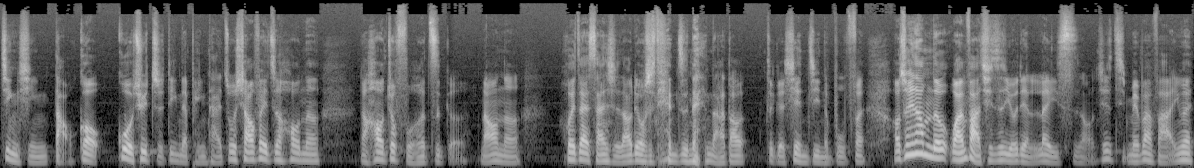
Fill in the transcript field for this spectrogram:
进行导购过去指定的平台做消费之后呢，然后就符合资格，然后呢会在三十到六十天之内拿到这个现金的部分。哦，所以他们的玩法其实有点类似哦，其实没办法，因为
